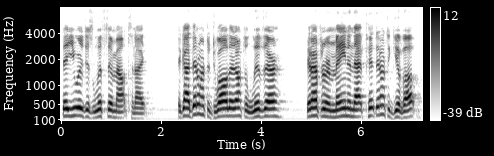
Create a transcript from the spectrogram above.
that you would just lift them out tonight. That God, they don't have to dwell there, they don't have to live there, they don't have to remain in that pit, they don't have to give up.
